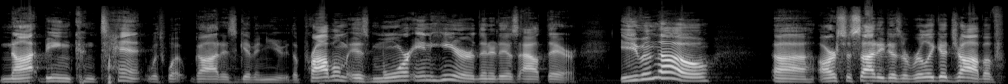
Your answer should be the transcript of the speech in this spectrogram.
not being content with what God has given you. The problem is more in here than it is out there. Even though uh, our society does a really good job of,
